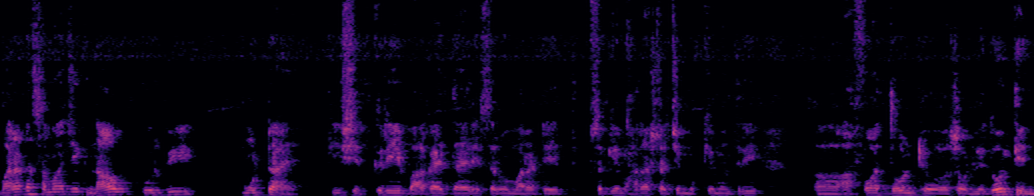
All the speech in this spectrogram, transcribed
मराठा समाज एक नाव पूर्वी मोठं आहे की शेतकरी बागायतदार हे सर्व मराठे सगळे महाराष्ट्राचे मुख्यमंत्री अफवा दोन ठेव सोडले. दोन तीन.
